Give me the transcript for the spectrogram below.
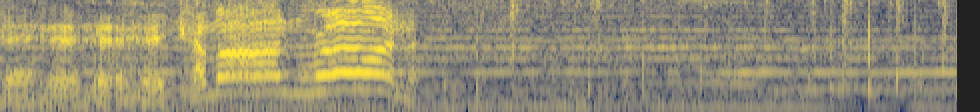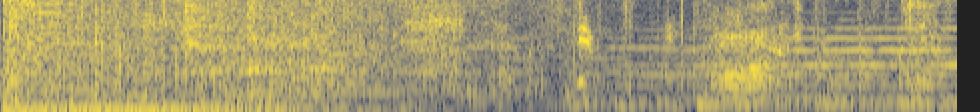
Come on, run!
